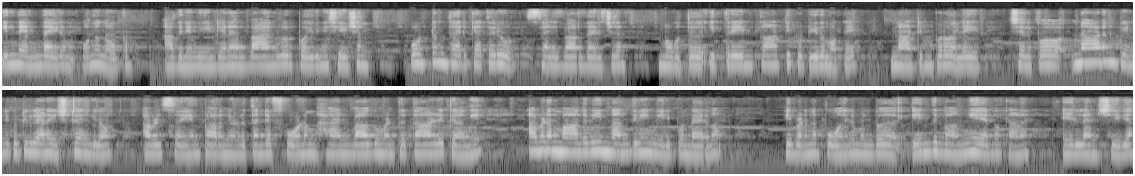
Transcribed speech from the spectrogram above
ഇന്ന് എന്തായാലും ഒന്ന് നോക്കും. അതിനു വേണ്ടിയാണ് ബാംഗ്ലൂർ പോയതിനു ശേഷം ഒട്ടും ധരിക്കാത്തൊരു സൽവാർ ധരിച്ചതും മുഖത്ത് ഇത്രയും കാട്ടിക്കുട്ടിയതുമൊക്കെ നാട്ടിൻപുറമല്ലേ? ചിലപ്പോ നാടൻ പെൺകുട്ടികളാണ് ഇഷ്ടമെങ്കിലോ? അവൾ സ്വയം പറഞ്ഞുകൊണ്ട് തന്റെ ഫോണും ഹാൻഡ് ബാഗും എടുത്ത് താഴേക്ക് ഇറങ്ങി അവിടെ മാധവിയും നന്ദിനിയും ഇരിപ്പുണ്ടായിരുന്നു. ഇവിടുന്ന് പോയതിനു മുൻപ് എന്ത് ഭംഗിയായിരുന്നു കാണാൻ? എല്ലാം ശരിയാ.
